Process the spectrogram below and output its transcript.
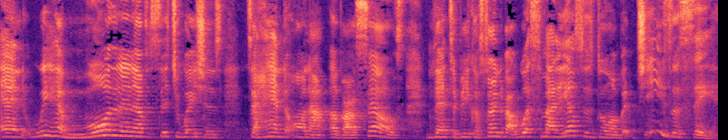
And we have more than enough situations to handle on our, of ourselves than to be concerned about what somebody else is doing. But Jesus said,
